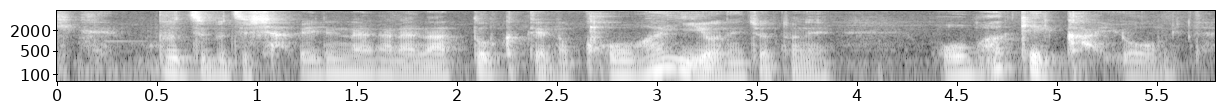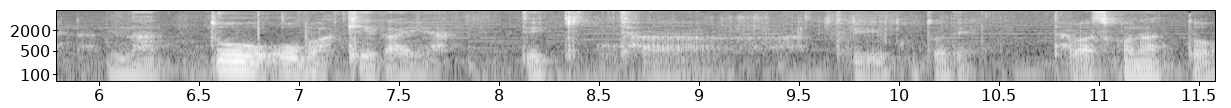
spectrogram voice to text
ブツブツ喋りながら納豆食ってるの怖いよねちょっとね。お化けかよみたいな。納豆お化けがやってきた。ということで。タバスコ納豆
